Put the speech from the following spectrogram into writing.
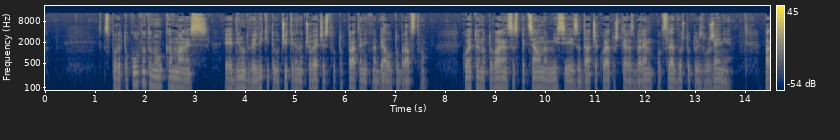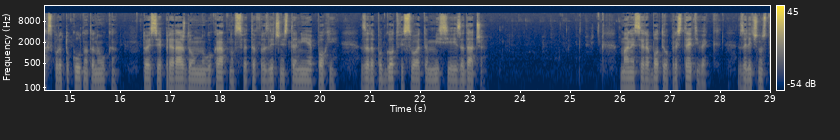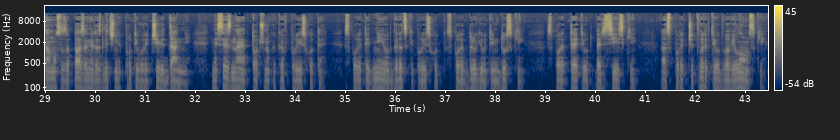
Според окултната наука Манес е един от великите учители на човечеството, пратеник на Бялото братство, което е натоварен със специална мисия и задача, която ще разберем от следващото изложение. Пак според окултната наука, той се е прераждал многократно в света в различни страни и епохи, за да подготви своята мисия и задача. Манес е работил през трети век. За личността му са запазени различни противоречиви данни. Не се знае точно какъв происход е. Според едни е от гръцки происход, според други от индуски, според трети от персийски, а според четвърти от вавилонски.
